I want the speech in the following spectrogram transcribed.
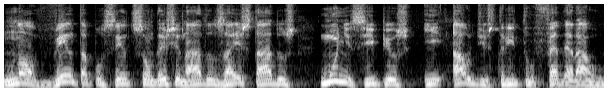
90% são destinados a estados, municípios e ao Distrito Federal.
